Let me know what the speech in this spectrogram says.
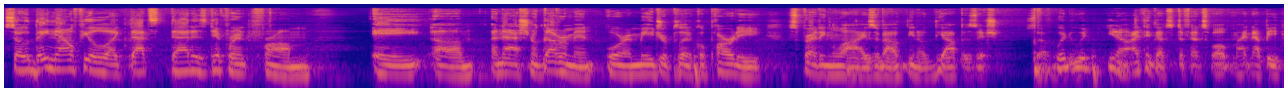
so they now feel like that's that is different from a um, a national government or a major political party spreading lies about you know the opposition. So would, would you know I think that's defensible. It might not be.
